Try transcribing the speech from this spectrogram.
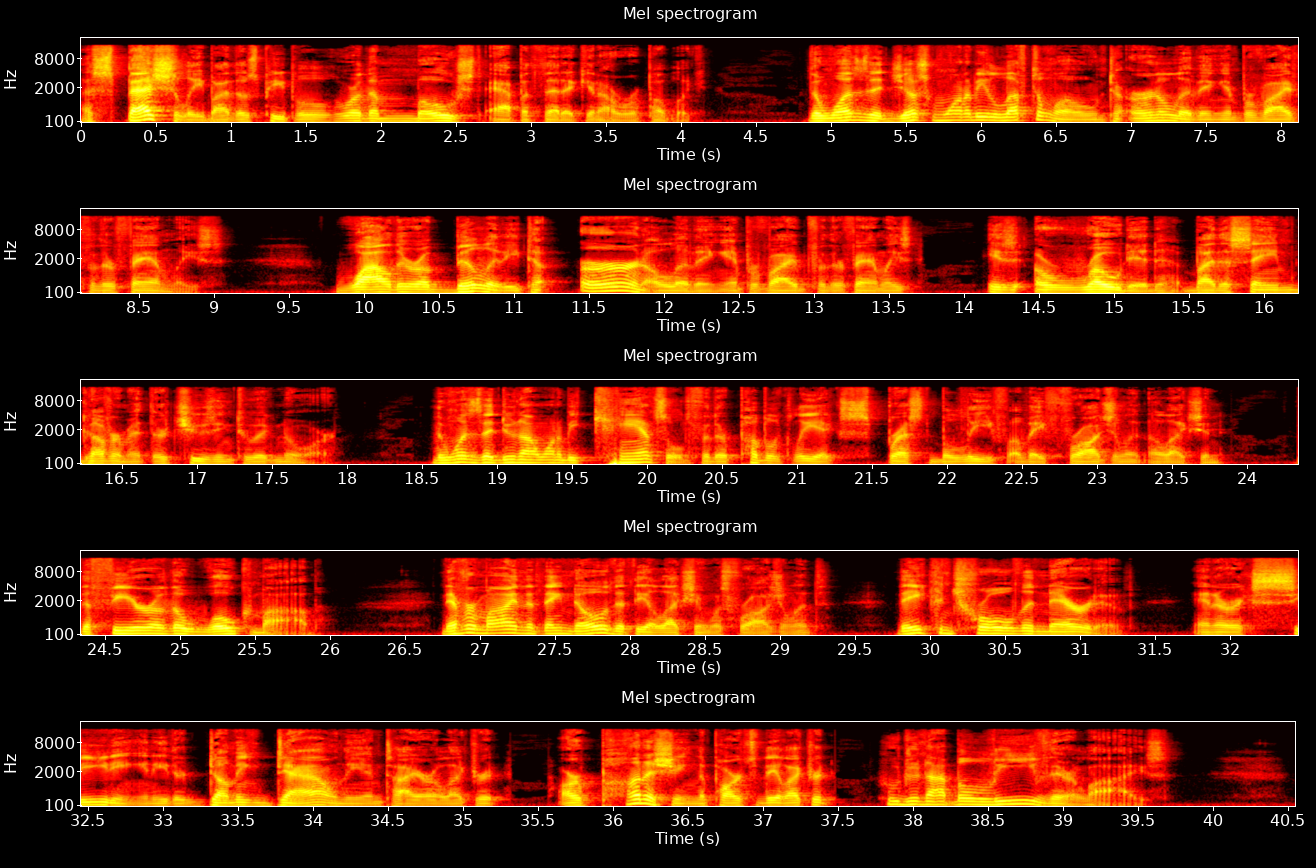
especially by those people who are the most apathetic in our republic, the ones that just want to be left alone to earn a living and provide for their families, while their ability to earn a living and provide for their families is eroded by the same government they're choosing to ignore. The ones that do not want to be canceled for their publicly expressed belief of a fraudulent election. The fear of the woke mob. Never mind that they know that the election was fraudulent. They control the narrative and are exceeding and either dumbing down the entire electorate or punishing the parts of the electorate who do not believe their lies.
